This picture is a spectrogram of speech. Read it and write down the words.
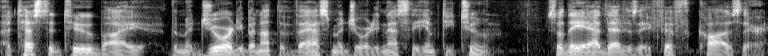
attested to by the majority, but not the vast majority, and that's the empty tomb. So they add that as a fifth cause there.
